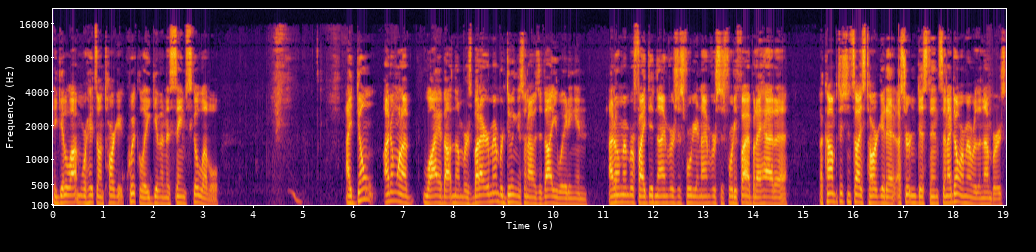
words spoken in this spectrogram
and get a lot more hits on target quickly given the same skill level. I don't, I don't want to lie about numbers, but I remember doing this when I was evaluating and I don't remember if I did 9 versus 40 or 9 versus 45, but I had a, a competition size target at a certain distance, and I don't remember the numbers,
